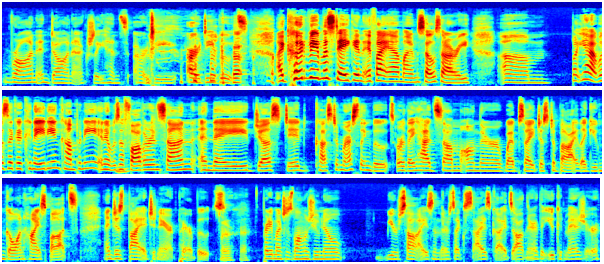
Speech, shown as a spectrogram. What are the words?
Ron and Don actually. Hence RD RD Boots. I could be mistaken. If I am, I'm so sorry. Um, but yeah, it was like a Canadian company and it was a father and son and they just did custom wrestling boots or they had some on their website just to buy. Like you can go on Highspots and just buy a generic pair of boots. Okay. Pretty much as long as you know your size and there's like size guides on there that you can measure.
